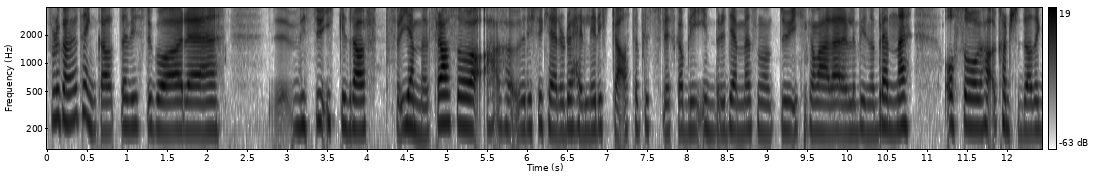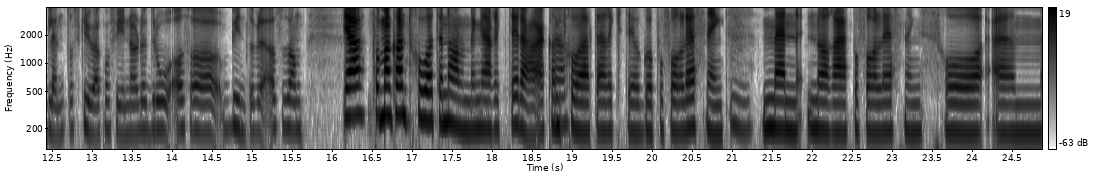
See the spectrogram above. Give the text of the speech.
For du kan jo tenke at hvis du går eh, Hvis du ikke drar hjemmefra, så risikerer du heller ikke at det plutselig skal bli innbrudd hjemme, sånn at du ikke kan være der eller begynne å brenne. Og så kanskje du hadde glemt å skru av komfyren når du dro, og så begynte å brenne. Altså sånn Ja, for man kan tro at en handling er riktig. da. Jeg kan Ja. tro at det er riktig å gå på forelesning, men når jeg er på forelesning, så um,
